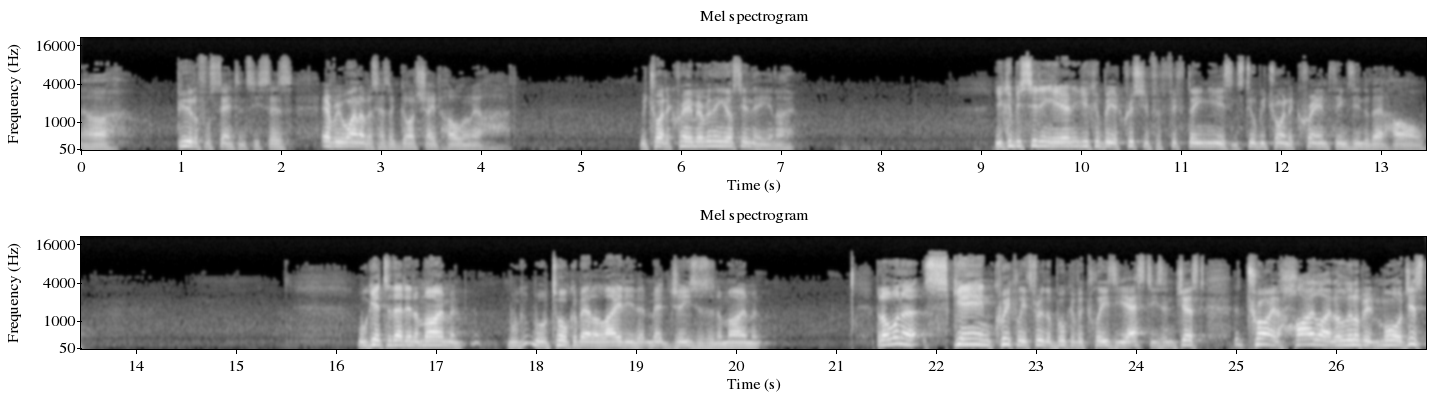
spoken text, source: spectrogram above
Uh, beautiful sentence. He says, Every one of us has a God shaped hole in our heart. We try to cram everything else in there, you know. You could be sitting here and you could be a Christian for 15 years and still be trying to cram things into that hole. We'll get to that in a moment. We'll, talk about a lady that met Jesus in a moment. But I want to scan quickly through the book of Ecclesiastes and just try and highlight a little bit more, just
